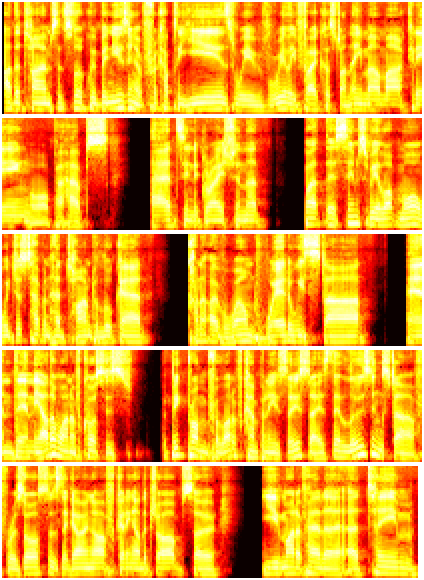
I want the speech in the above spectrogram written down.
Other times it's look, we've been using it for a couple of years. We've really focused on email marketing or perhaps ads integration. That, but there seems to be a lot more. We just haven't had time to look at. Kind of overwhelmed. Where do we start? And then the other one, of course, is a big problem for a lot of companies these days. They're losing staff, resources, they're going off, getting other jobs. So you might have had a, a team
